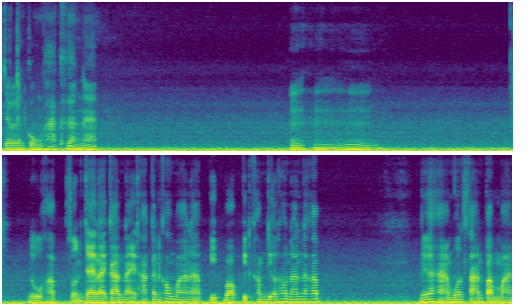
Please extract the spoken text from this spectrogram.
เจริญกรุงภาคเครื่องนะ ดูครับสนใจรายการไหนทักกันเข้ามานะ ปิดบอกปิดคำเดียวเท่านั้นนะครับ เนื้อหามวลสารประมาณ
